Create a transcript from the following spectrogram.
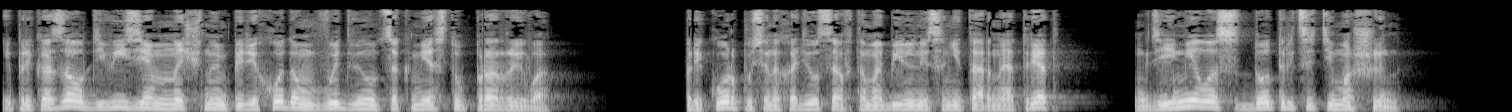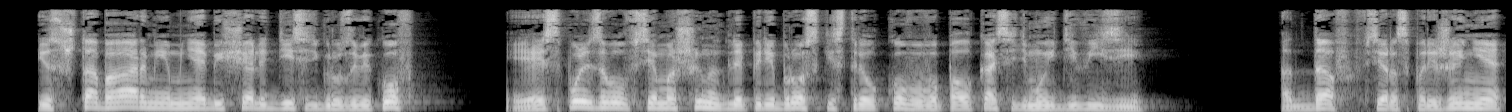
и приказал дивизиям ночным переходом выдвинуться к месту прорыва. При корпусе находился автомобильный санитарный отряд, где имелось до 30 машин. Из штаба армии мне обещали 10 грузовиков — я использовал все машины для переброски стрелкового полка 7-й дивизии. Отдав все распоряжения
